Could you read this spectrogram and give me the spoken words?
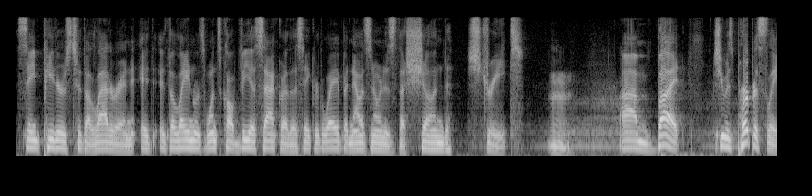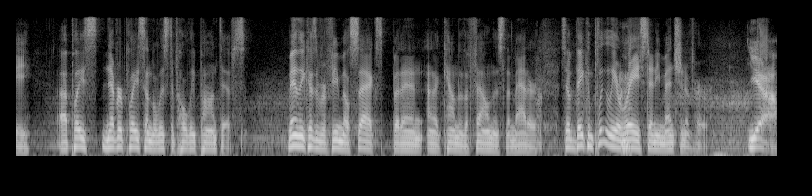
St. Peter's to the Lateran, it, it, the lane was once called Via Sacra, the Sacred Way, but now it's known as the Shunned Street. Um, but she was purposely uh, placed, never placed on the list of holy pontiffs, mainly because of her female sex, but on, on account of the foulness of the matter. So they completely erased any mention of her. Yeah.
